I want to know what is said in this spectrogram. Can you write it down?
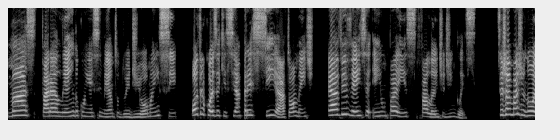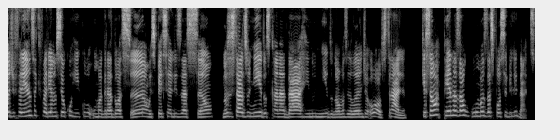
Mas, para além do conhecimento do idioma em si, Outra coisa que se aprecia atualmente é a vivência em um país falante de inglês. Você já imaginou a diferença que faria no seu currículo uma graduação, especialização nos Estados Unidos, Canadá, Reino Unido, Nova Zelândia ou Austrália? Que são apenas algumas das possibilidades,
